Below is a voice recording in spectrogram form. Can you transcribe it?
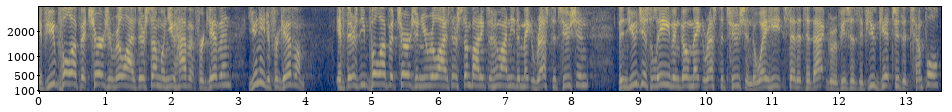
If you pull up at church and realize there's someone you haven't forgiven, you need to forgive them. If there's you pull up at church and you realize there's somebody to whom I need to make restitution, then you just leave and go make restitution. The way he said it to that group, he says, if you get to the temple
